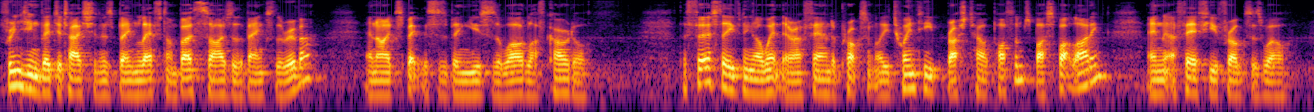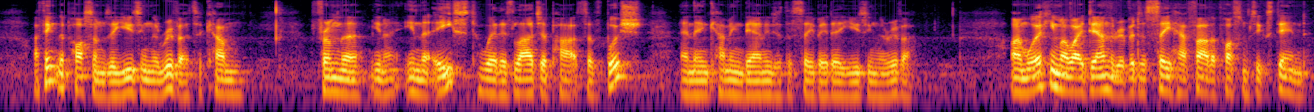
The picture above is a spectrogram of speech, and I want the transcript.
Fringing vegetation has been left on both sides of the banks of the river, and I expect this is being used as a wildlife corridor. The first evening I went there, I found approximately 20 brush-tailed possums by spotlighting, and a fair few frogs as well. I think the possums are using the river to come from the, you know, in the east where there's larger parts of bush, and then coming down into the CBD using the river. I'm working my way down the river to see how far the possums extend.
